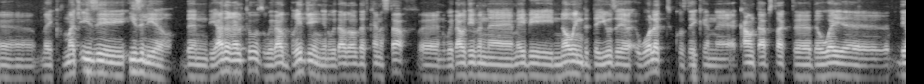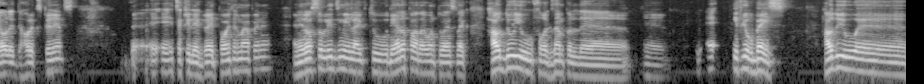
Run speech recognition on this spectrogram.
uh, like much easy easier than the other L2s without bridging and without all that kind of stuff, and without even maybe knowing that they use a, a wallet because they can account abstract the way the whole the whole experience. It's actually a great point in my opinion and it also leads me like to the other part i want to ask like how do you for example uh, uh, if your base how do you uh,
